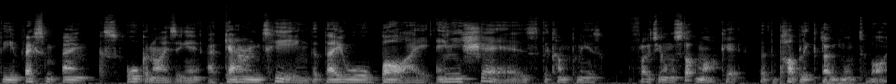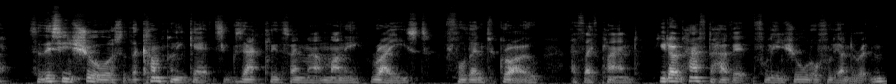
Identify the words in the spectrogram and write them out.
the investment banks organising it are guaranteeing that they will buy any shares the company is floating on the stock market that the public don't want to buy. So this ensures that the company gets exactly the same amount of money raised for them to grow as they've planned. You don't have to have it fully insured or fully underwritten,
